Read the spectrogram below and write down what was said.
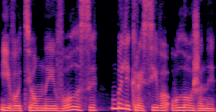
Его темные волосы были красиво уложены.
